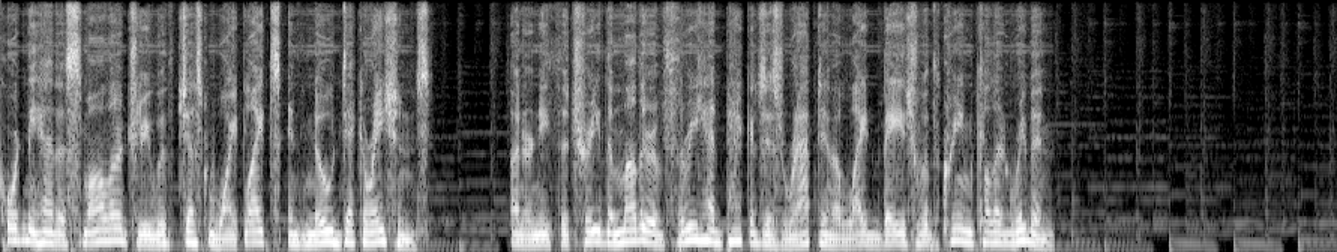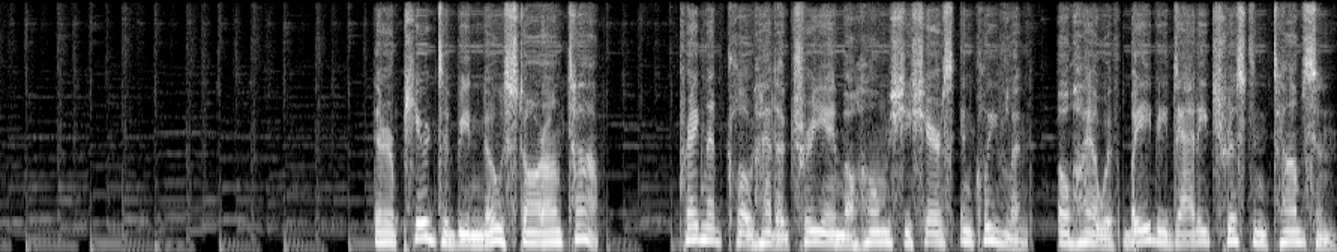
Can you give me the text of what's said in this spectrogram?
Kourtney had a smaller tree with just white lights and no decorations. Underneath the tree the mother of three had packages wrapped in a light beige with cream-colored ribbon. There appeared to be no star on top. Pregnant Khloe had a tree in the home she shares in Cleveland, Ohio with baby daddy Tristan Thompson.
